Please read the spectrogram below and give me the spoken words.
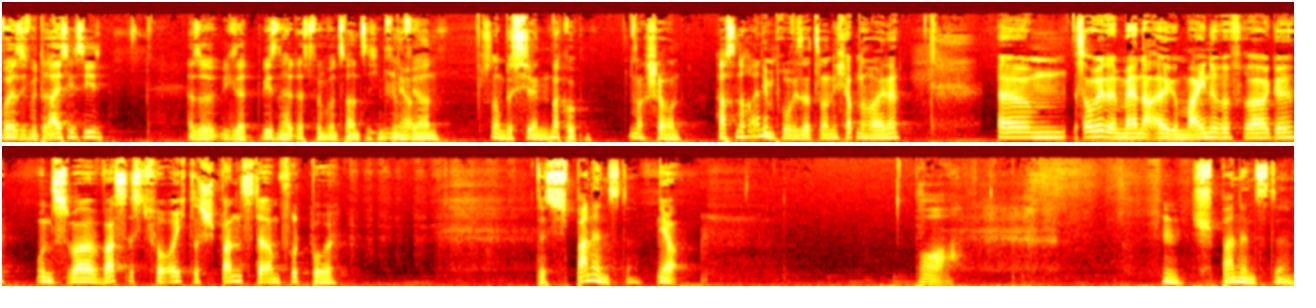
wo er sich mit 30 sieht. Also wie gesagt, wir sind halt erst 25 in fünf Ja. Jahren. So ein bisschen. Mal gucken. Mal schauen. Hast du noch eine? Improvisation. Ich habe noch eine. Ähm, ist auch wieder mehr eine allgemeinere Frage. Und zwar, was ist für euch das Spannendste am Football? Das Spannendste. Ja. Boah. Hm. Spannendste.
